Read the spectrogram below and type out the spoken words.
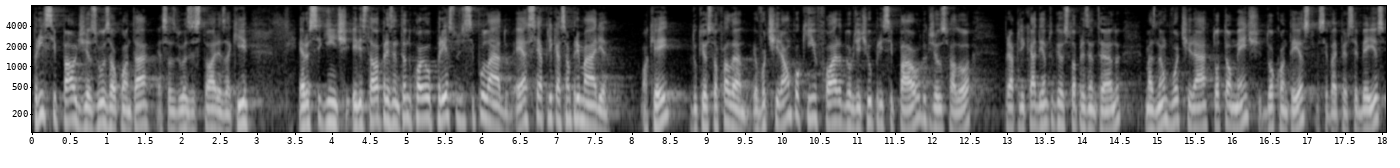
principal de Jesus ao contar essas duas histórias aqui era o seguinte: ele estava apresentando qual é o preço do discipulado. Essa é a aplicação primária, ok? Do que eu estou falando. Eu vou tirar um pouquinho fora do objetivo principal do que Jesus falou, para aplicar dentro do que eu estou apresentando, mas não vou tirar totalmente do contexto, você vai perceber isso.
